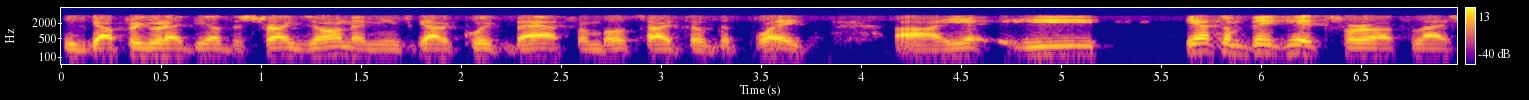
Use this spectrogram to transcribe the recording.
he's got a pretty good idea of the strike zone, and he's got a quick bat from both sides of the plate. Uh, he he he had some big hits for us last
